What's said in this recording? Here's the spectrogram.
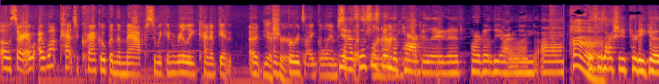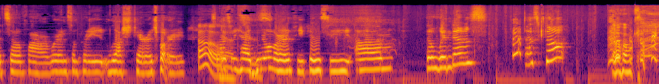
Oh, sorry. I, I want Pat to crack open the map so we can really kind of get a, Yeah, a sure. bird's eye glimpse of yes, what's this has going been the here. populated part of the island. Um, Huh. This is actually pretty good so far. We're in some pretty lush territory. Oh, So as we head is- north, you can see um, the Windows desktop. oh, God.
